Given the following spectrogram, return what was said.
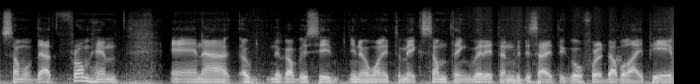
some of that from him, and uh, uh, obviously you know wanted to make something with it, and we decided to go for a double IPA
